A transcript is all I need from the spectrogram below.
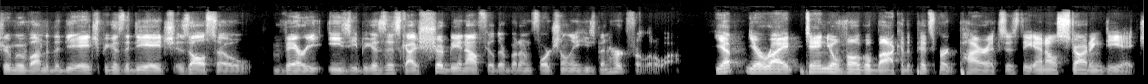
Should we move on to the DH? Because the DH is also very easy because this guy should be an outfielder, but unfortunately he's been hurt for a little while. Yep, you're right. Daniel Vogelbach of the Pittsburgh Pirates is the NL starting DH.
